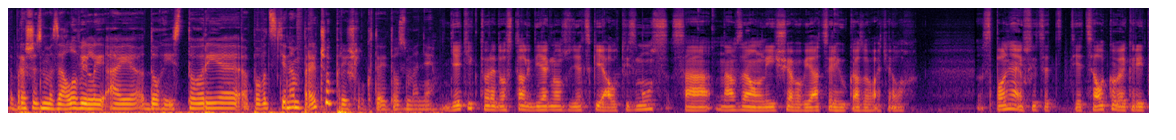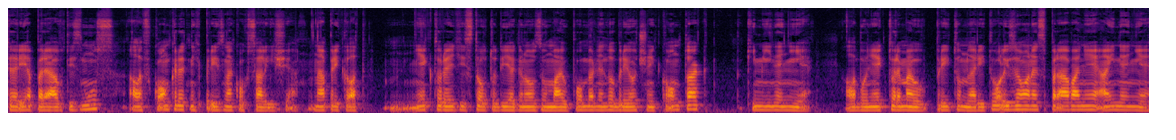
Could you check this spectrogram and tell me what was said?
Dobre, že sme zalovili aj do histórie. Povedzte nám, prečo prišlo k tejto zmene? Deti, ktoré dostali diagnózu detský autizmus, sa navzájom líšia vo viacerých ukazovateľoch. Splňajú síce tie celkové kritéria pre autizmus, ale v konkrétnych príznakoch sa líšia. Napríklad niektoré deti s touto diagnózou majú pomerne dobrý očný kontakt, kým iné nie. Alebo niektoré majú prítomné ritualizované správanie a iné nie.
